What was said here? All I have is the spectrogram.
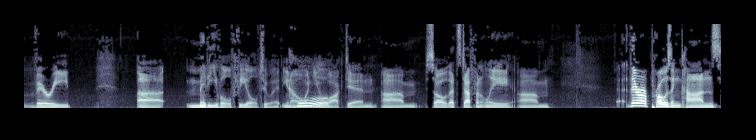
very uh, medieval feel to it. You know, when you walked in. Um, so that's definitely. Um, there are pros and cons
